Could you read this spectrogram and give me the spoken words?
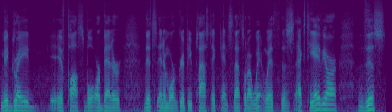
mid-grade, if possible, or better that's in a more grippy plastic, and so that's what I went with, this XT Aviar. This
